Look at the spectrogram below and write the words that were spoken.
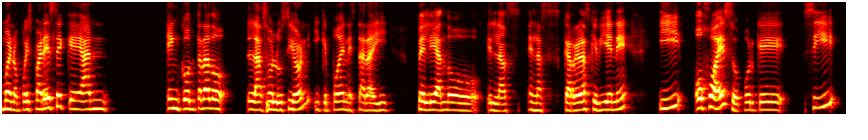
Bueno, pues parece que han encontrado la solución y que pueden estar ahí peleando en las, en las carreras que viene. Y ojo a eso, porque sí,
